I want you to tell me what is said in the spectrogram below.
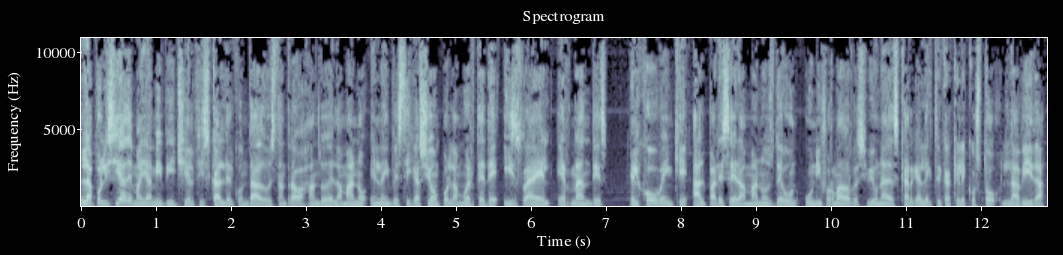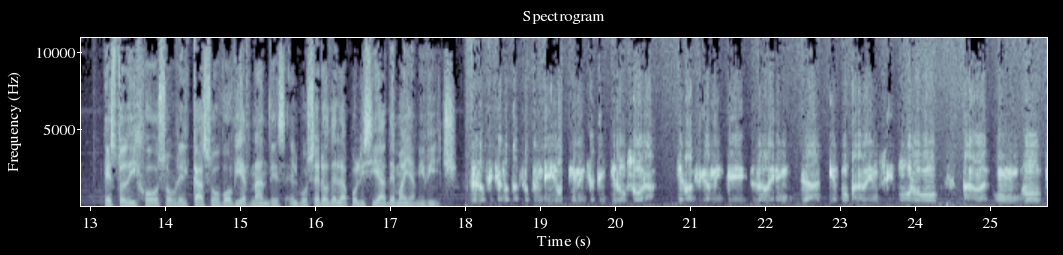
La policía de Miami Beach y el fiscal del condado están trabajando de la mano en la investigación por la muerte de Israel Hernández, el joven que al parecer a manos de un uniformado recibió una descarga eléctrica que le costó la vida. Esto dijo sobre el caso Bobby Hernández, el vocero de la policía de Miami Beach. El oficial no está sorprendido, tienen 72 horas que básicamente da tiempo para ver un para hablar con.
